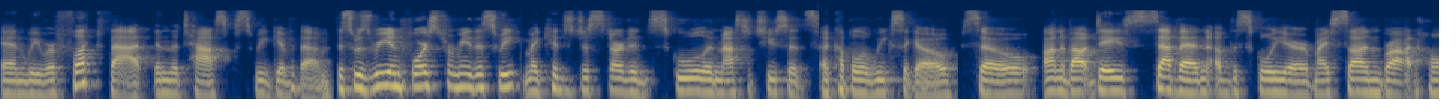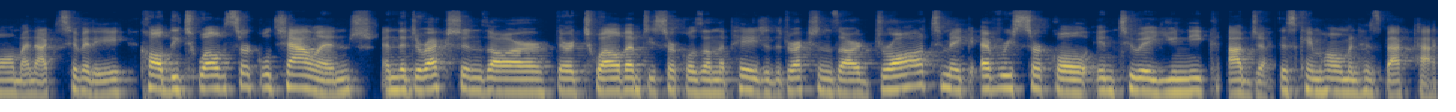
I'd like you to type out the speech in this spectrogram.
And we reflect that in the tasks we give them. This was reinforced for me this week. My kids just started school in Massachusetts a couple of weeks ago. So, on about day seven of the school year, my son brought home an activity called the 12 Circle Challenge. And the directions are there are 12 empty circles on the page. And the directions are draw to make every circle into a unique object. This came home in his backpack.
